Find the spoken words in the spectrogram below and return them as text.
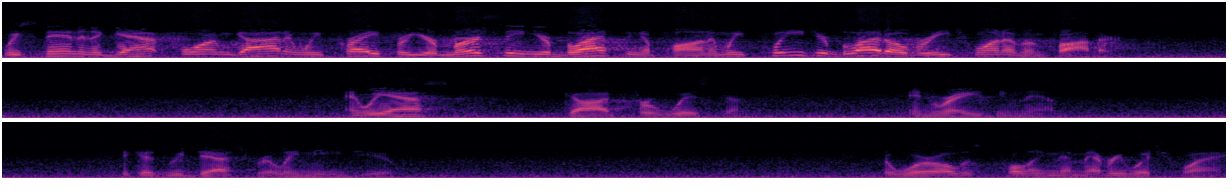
We stand in the gap for them, God, and we pray for your mercy and your blessing upon them. We plead your blood over each one of them, Father. And we ask God for wisdom in raising them because we desperately need you. The world is pulling them every which way.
